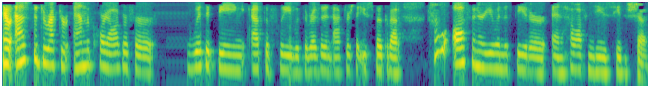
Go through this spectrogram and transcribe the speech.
Now, as the director and the choreographer, with it being at the Flea with the resident actors that you spoke about, how often are you in the theater and how often do you see the show?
